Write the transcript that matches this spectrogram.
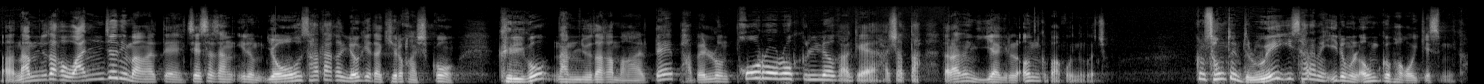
어, 남유다가 완전히 망할 때 제사장 이름 여호사닥을 여기에다 기록하시고 그리고 남유다가 망할 때 바벨론 포로로 끌려가게 하셨다라는 이야기를 언급하고 있는 거죠. 그럼 성도님들 왜 이 사람의 이름을 언급하고 있겠습니까?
